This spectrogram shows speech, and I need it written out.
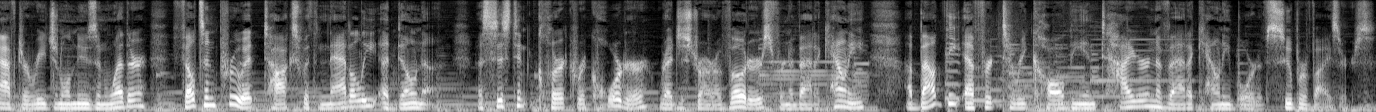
After regional news and weather, Felton Pruitt talks with Natalie Adona, Assistant Clerk Recorder, Registrar of Voters for Nevada County, about the effort to recall the entire Nevada County Board of Supervisors.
